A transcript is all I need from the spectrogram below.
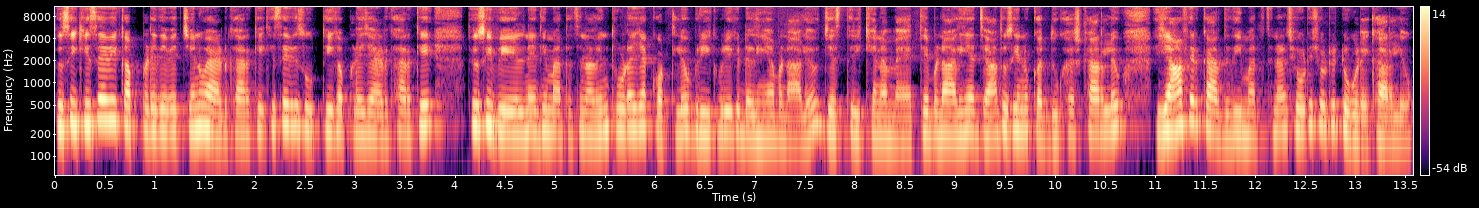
ਤੁਸੀਂ ਕਿਸੇ ਵੀ ਕੱਪੜੇ ਦੇ ਵਿੱਚ ਇਹਨੂੰ ਐਡ ਕਰਕੇ, ਕਿਸੇ ਵੀ ਸੂਤੀ ਕੱਪੜੇ 'ਚ ਐਡ ਕਰਕੇ ਤੁਸੀਂ ਵੇਲਣੇ ਦੀ ਮਦਦ ਨਾਲ ਇਹਨੂੰ ਥੋੜਾ ਜਿਹਾ ਕੁੱਟ ਲਿਓ ਬਰੀਕ ਬਰੀਕ ਡਲੀਆਂ ਬਣਾ ਲਿਓ, ਜਿਸ ਤਰੀਕੇ ਨਾਲ ਮੈਂ ਇੱਥੇ ਬਣਾ ਲਈਆਂ। ਜਾਂ ਤੁਸੀਂ ਇਹਨੂੰ ਕੱਦੂਕਸ਼ ਕਰ ਲਿਓ ਜਾਂ ਫਿਰ ਕਰਦ ਦੀ ਮਦਦ ਨਾਲ ਛੋਟੇ ਛੋਟੇ ਟੁਕੜੇ ਕਰ ਲਿਓ।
